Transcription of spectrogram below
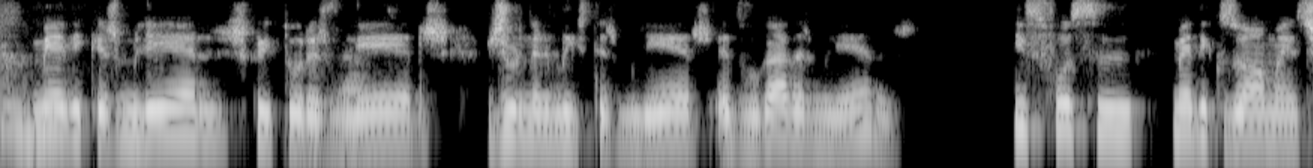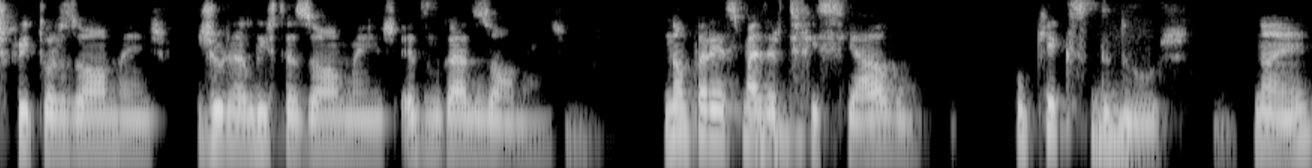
Hum. Médicas mulheres, escritoras Exato. mulheres, jornalistas mulheres, advogadas mulheres. E se fosse médicos homens, escritores homens, jornalistas homens, advogados homens? Não parece mais hum. artificial? O que é que se hum. deduz? Não é?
